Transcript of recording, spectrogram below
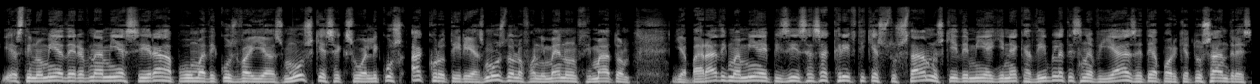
Η αστυνομία διερευνά μια σειρά από ομαδικούς βαϊασμούς και σεξουαλικούς ακροτηριασμούς δολοφονημένων θυμάτων. Για παράδειγμα, μια επιζήσασα κρύφτηκε στους θάμνους και είδε μια γυναίκα δίπλα της να βιάζεται από αρκετούς άντρες.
